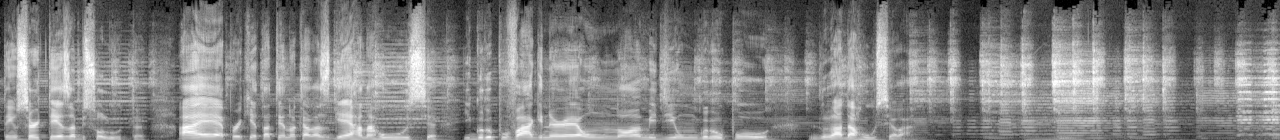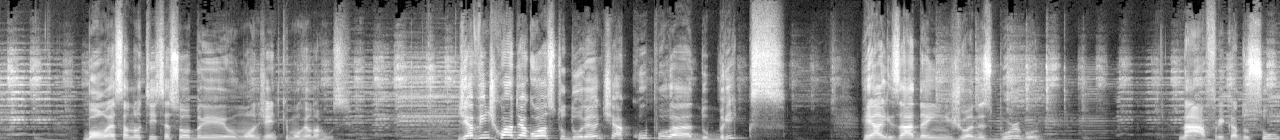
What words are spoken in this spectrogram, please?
Tenho certeza absoluta. Ah, é, porque tá tendo aquelas guerras na Rússia. E grupo Wagner é um nome de um grupo lá da Rússia lá. Bom, essa notícia é sobre um monte de gente que morreu na Rússia. Dia 24 de agosto, durante a cúpula do BRICS, realizada em Joanesburgo, na África do Sul,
